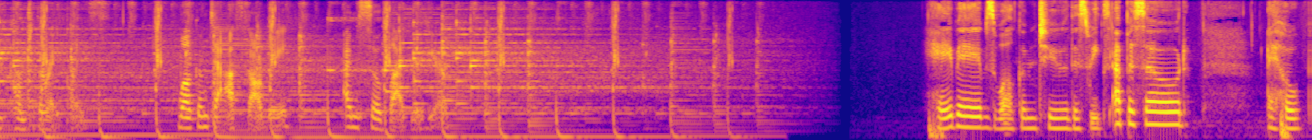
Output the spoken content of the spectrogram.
you've come to the right place. Welcome to Ask Aubrey. I'm so glad you're here. Hey, babes, welcome to this week's episode. I hope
